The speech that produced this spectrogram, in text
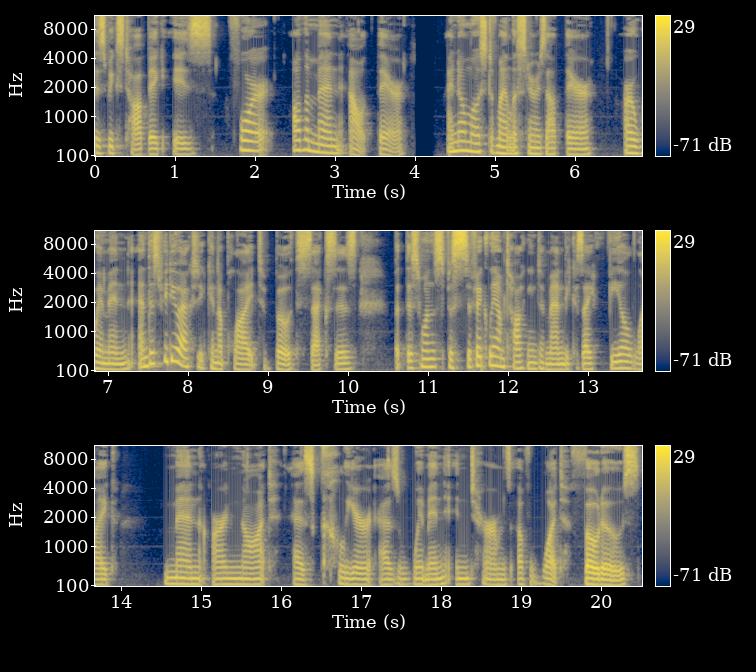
This week's topic is for all the men out there. I know most of my listeners out there are women, and this video actually can apply to both sexes, but this one specifically I'm talking to men because I feel like men are not as clear as women in terms of what photos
